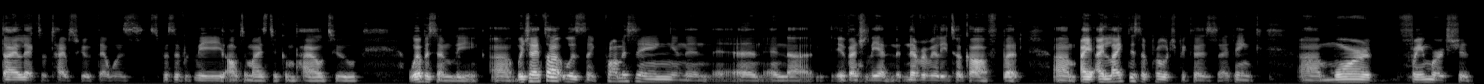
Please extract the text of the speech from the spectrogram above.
dialect of TypeScript that was specifically optimized to compile to WebAssembly, which I thought was like promising, and then and, and eventually it never really took off. But um, I, I like this approach because I think more frameworks should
